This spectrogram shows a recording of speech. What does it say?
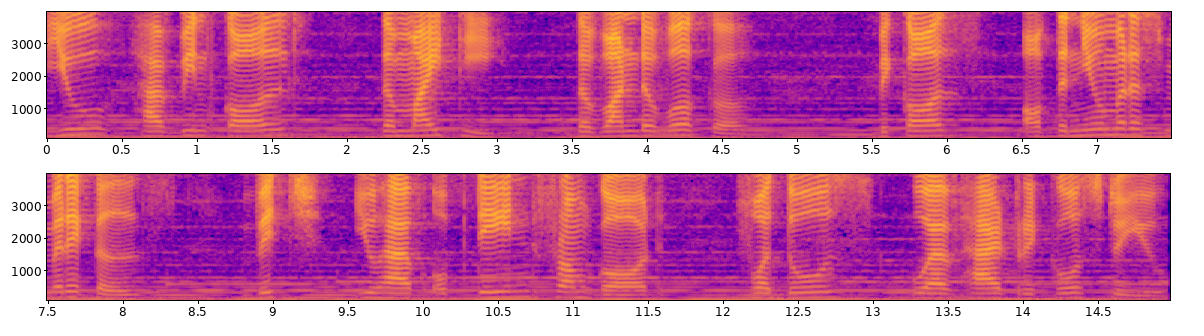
you have been called the mighty, the wonder worker, because of the numerous miracles which you have obtained from God for those who have had recourse to you.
